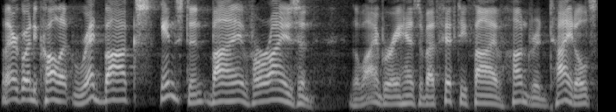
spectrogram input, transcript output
They're going to call it Redbox Instant by Verizon. The library has about 5,500 titles.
